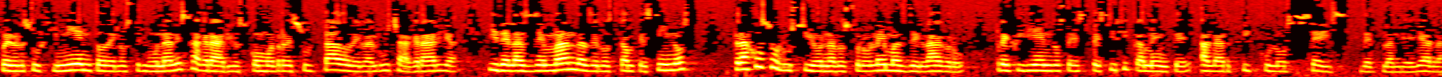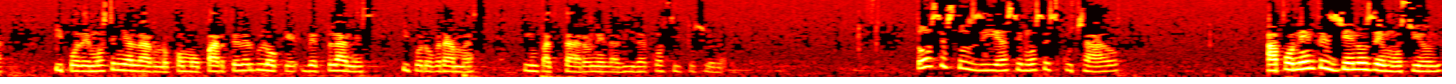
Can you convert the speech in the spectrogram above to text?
pero el surgimiento de los tribunales agrarios como el resultado de la lucha agraria y de las demandas de los campesinos trajo solución a los problemas del agro, refiriéndose específicamente al artículo 6 del Plan de Ayala, y podemos señalarlo como parte del bloque de planes y programas que impactaron en la vida constitucional. Todos estos días hemos escuchado a ponentes llenos de emoción.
